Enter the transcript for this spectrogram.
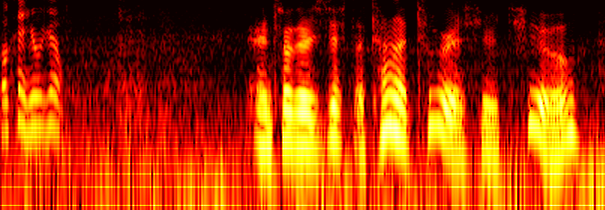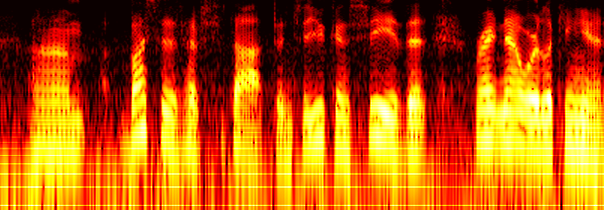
Okay, here we go. And so there's just a ton of tourists here too. Um, buses have stopped and so you can see that right now we're looking at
